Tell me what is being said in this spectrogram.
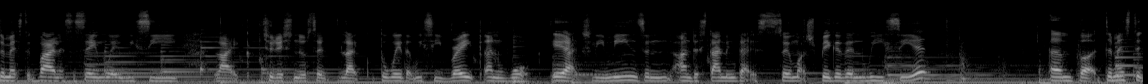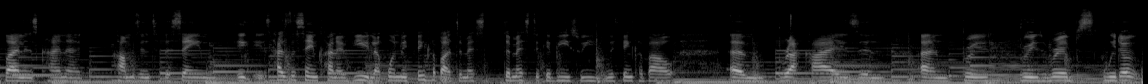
domestic violence the same way we see like traditional like the way that we see rape and what it actually means and understanding that it's so much bigger than we see it. Um, but domestic violence kind of comes into the same it, it, has the same kind of view like when we think about domestic domestic abuse we, we think about um, black eyes and and bruised bruised ribs. We don't,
